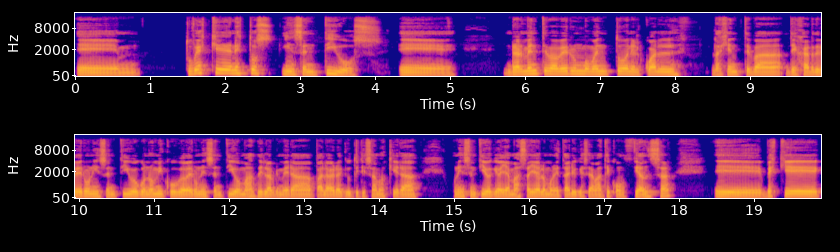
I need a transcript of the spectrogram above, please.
Em, ¿Tú ves que en estos incentivos eh, realmente va a haber un momento en el cual la gente va a dejar de ver un incentivo económico, va a haber un incentivo más de la primera palabra que utilizamos, que era un incentivo que vaya más allá de lo monetario, que sea más de confianza. Eh, ¿Ves que,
